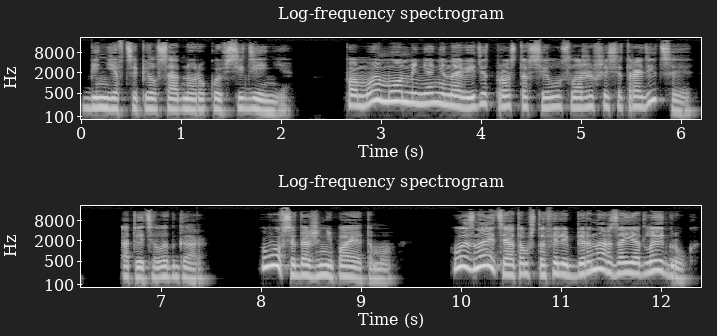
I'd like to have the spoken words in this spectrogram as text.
Бенье вцепился одной рукой в сиденье. «По-моему, он меня ненавидит просто в силу сложившейся традиции», — ответил Эдгар. «Вовсе даже не поэтому. Вы знаете о том, что Филипп Бернар заядлый игрок.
